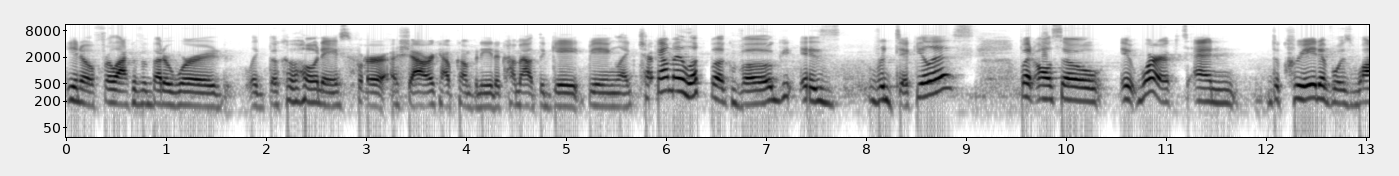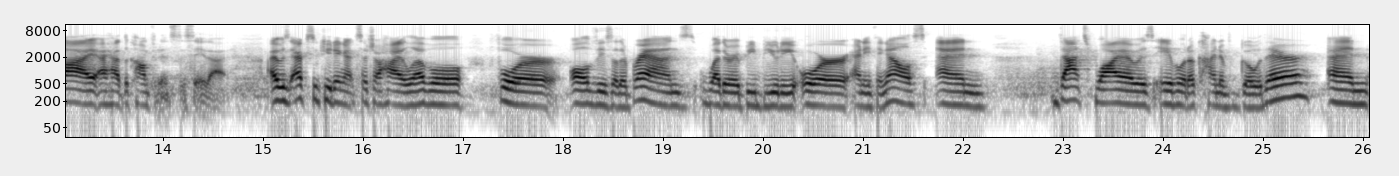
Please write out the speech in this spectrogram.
you know, for lack of a better word, like the cojones for a shower cap company to come out the gate being like, check out my lookbook, Vogue, is ridiculous. But also, it worked. And the creative was why I had the confidence to say that. I was executing at such a high level for all of these other brands, whether it be beauty or anything else. And that's why I was able to kind of go there. And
